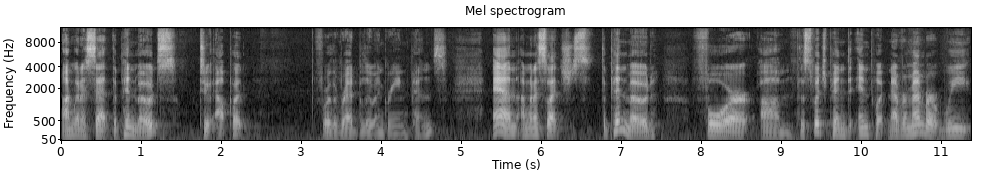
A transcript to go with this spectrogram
I'm going to set the pin modes to output for the red, blue, and green pins. And I'm going to switch the pin mode for um, the switch pin to input. Now remember, we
